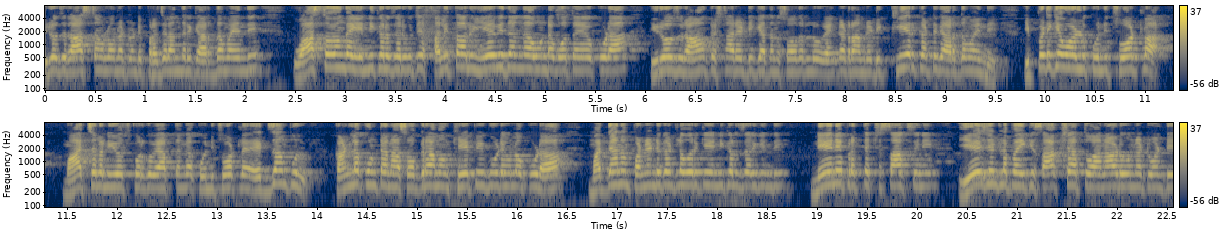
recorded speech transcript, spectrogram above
ఈరోజు రాష్ట్రంలో ఉన్నటువంటి ప్రజలందరికీ అర్థమైంది. వాస్తవంగా ఎన్నికలు జరిగితే ఫలితాలు ఏ విధంగా ఉండబోతాయో కూడా ఈరోజు రామకృష్ణారెడ్డికి అతని సోదరులు వెంకటరామరెడ్డి క్లియర్ కట్గా అర్థమైంది. ఇప్పటికే వాళ్ళు కొన్ని చోట్ల మాచల నియోజకవర్గ వ్యాప్తంగా కొన్ని చోట్ల ఎగ్జాంపుల్ కండ్లకుంట నా స్వగ్రామం కేపీగూడెంలో కూడా మధ్యాహ్నం పన్నెండు గంటల వరకే ఎన్నికలు జరిగింది. నేనే ప్రత్యక్ష సాక్షిని. ఏజెంట్లపైకి సాక్షాత్తు ఆనాడు ఉన్నటువంటి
